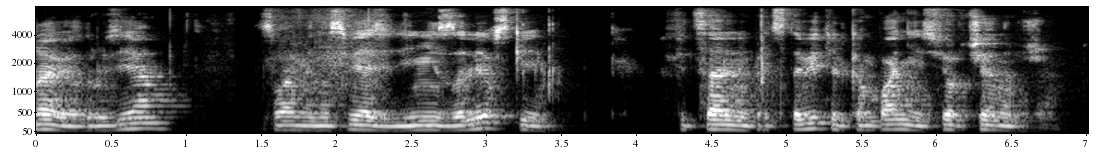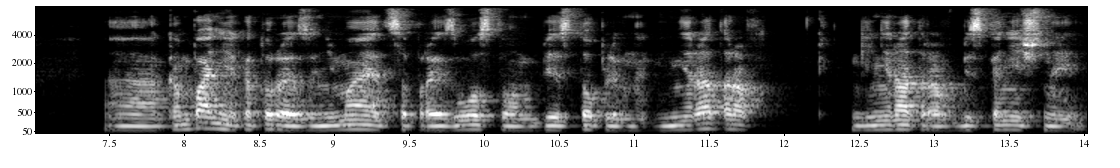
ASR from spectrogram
Здравия, друзья! С вами на связи Денис Залевский, официальный представитель компании Search Energy. А, компания, которая занимается производством бестопливных генераторов, генераторов бесконечной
